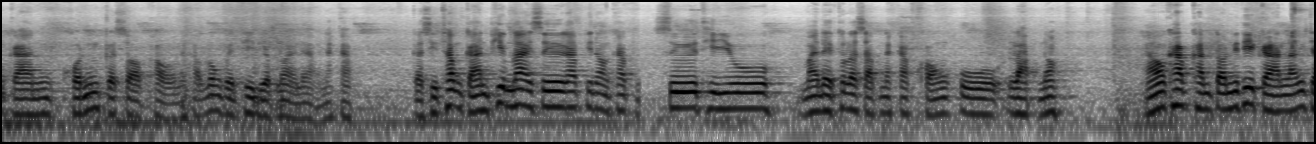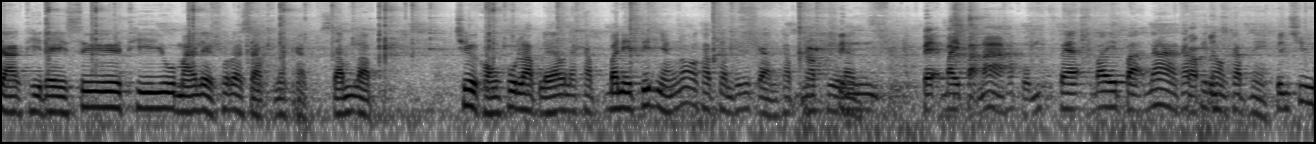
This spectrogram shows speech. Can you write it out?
ำการขนกระสอบเขานะครับ ลงเป็นที่เรียบร้อยแล้วนะครับกสิทำการพิมพ์รายซื้อครับพี่น้องครับซื้อทียูหมายเลขโทรศัพท์นะครับของผู้รับเนาะเอาครับขั้นตอนวิธีการหลังจากที่ได้ซื้อทียูหมายเลขโทรศัพท์นะครับสำหรับ ชื่อของผู้รับแล้วนะครับบันิติดอย่างนอกครับท่านผู้การครับครับคือเป็นอะไรแปะใบปะหน้าครับผม แปะใบปะหน้าครับครับ พี่น้องครับนี่เป็นชื่อ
